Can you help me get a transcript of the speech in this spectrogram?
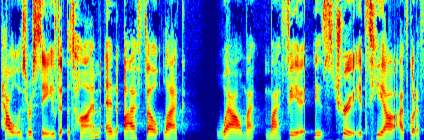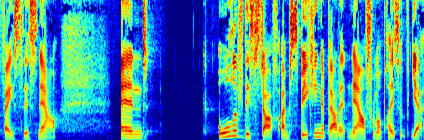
how it was received at the time and i felt like wow my my fear is true. It's here. I've got to face this now. And all of this stuff, I'm speaking about it now from a place of, yeah,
